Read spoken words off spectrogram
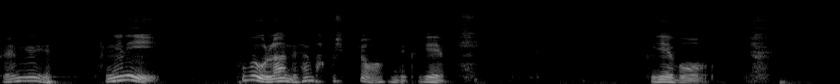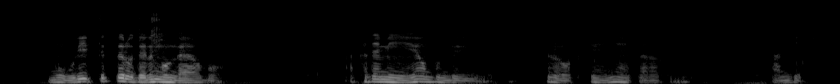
그래미 당연히 후보에 올라왔는데 상 받고 싶죠. 근데 그게 그게 뭐, 뭐 우리 뜻대로 되는 건가요? 뭐 아카데미 회원분들이 투표를 어떻게 했냐에 따라서 아니겠죠.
